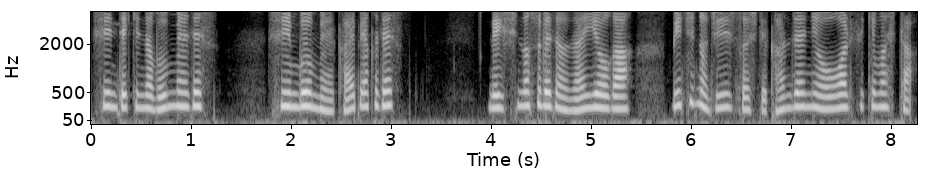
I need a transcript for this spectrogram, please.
新的な文明です。新文明開闢です。歴史のすべての内容が未知の事実として完全に覆われてきました。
